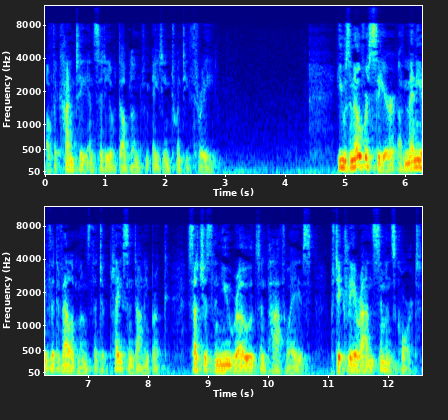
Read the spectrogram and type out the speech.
of the county and city of Dublin from 1823. He was an overseer of many of the developments that took place in Donnybrook, such as the new roads and pathways, particularly around Simmonscourt,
